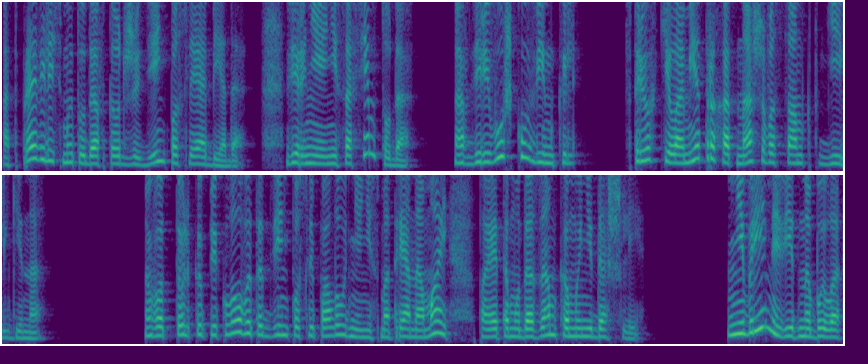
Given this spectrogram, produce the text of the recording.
Отправились мы туда в тот же день после обеда. Вернее, не совсем туда, а в деревушку Винкель, в трех километрах от нашего Санкт-Гильгена. Вот только пекло в этот день после полудня, несмотря на май, поэтому до замка мы не дошли. Не время, видно было,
